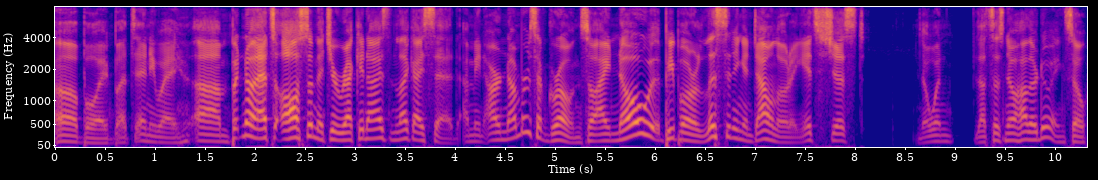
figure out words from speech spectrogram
Oh boy, but anyway, um, but no, that's awesome that you're recognized. And like I said, I mean, our numbers have grown, so I know people are listening and downloading. It's just no one lets us know how they're doing. So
